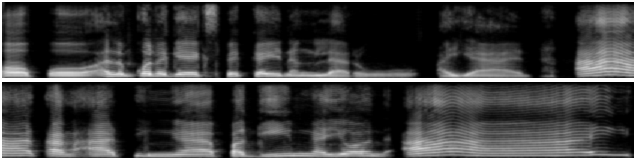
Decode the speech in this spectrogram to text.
opo, alam ko nag-e-expect kayo ng laro, ayan. At ang ating, ah, pa-game ngayon ay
